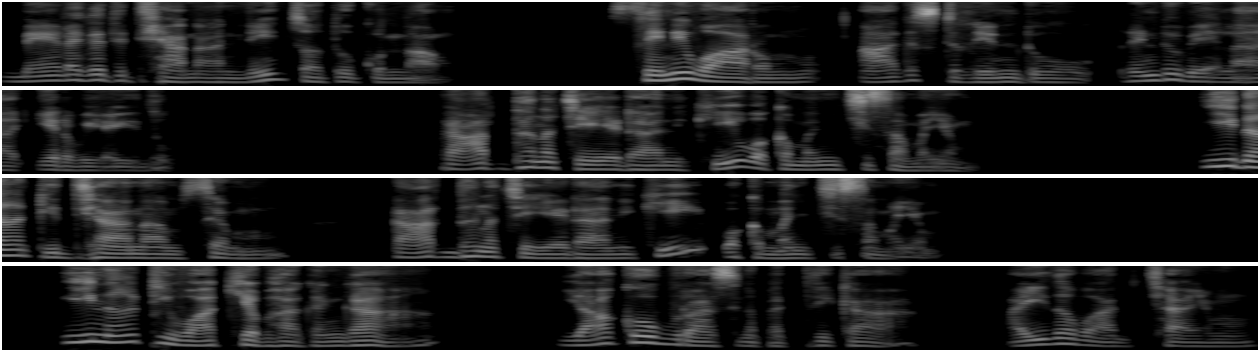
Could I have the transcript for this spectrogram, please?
మేడగది ధ్యానాన్ని చదువుకుందాం శనివారం ఆగస్టు రెండు రెండు వేల ఇరవై ఐదు. ప్రార్థన చేయడానికి ఒక మంచి సమయం. ఈనాటి ధ్యానాంశం ప్రార్థన చేయడానికి ఒక మంచి సమయం. ఈనాటి వాక్య భాగంగా యాకోబు రాసిన పత్రిక ఐదవ అధ్యాయం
